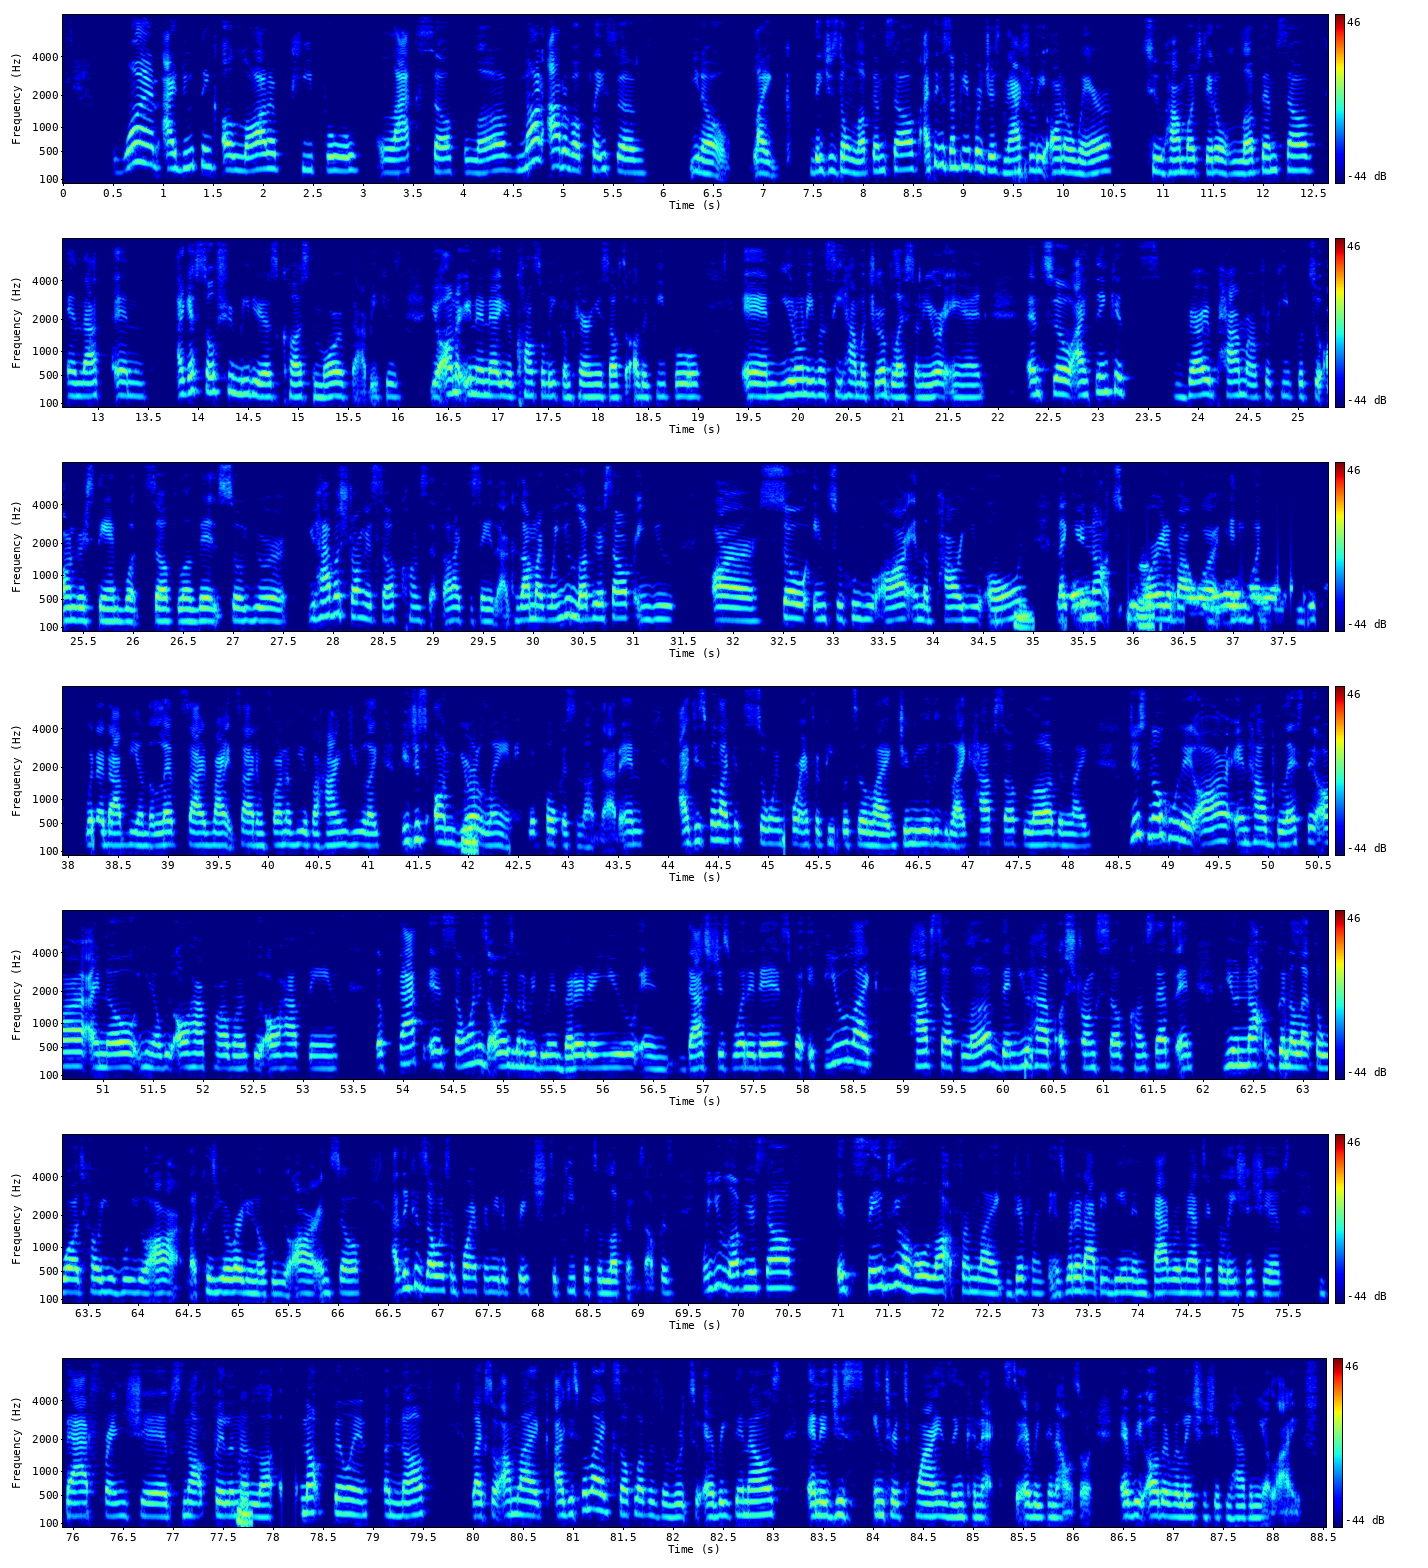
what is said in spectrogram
One, I do think a lot of people lack self love, not out of a place of, you know, like they just don't love themselves. I think some people are just naturally unaware to how much they don't love themselves. And that's, and I guess social media has caused more of that because you're on the internet, you're constantly comparing yourself to other people and you don't even see how much you're blessed on your end. And so I think it's very paramount for people to understand what self-love is. So you're you have a stronger self-concept. I like to say that because I'm like when you love yourself and you are so into who you are and the power you own, Mm. like you're not too worried about what anybody else is doing, whether that be on the left side, right side, in front of you, behind you. Like you're just on Mm. your lane. You're focusing on that. And I just feel like it's so important for people to like genuinely like have self-love and like just know who they are and how blessed they are. I know, you know, we all have problems, we all have things. The fact is, someone is always going to be doing better than you, and that's just what it is. But if you like have self love, then you have a strong self concept, and you're not going to let the world tell you who you are, like, because you already know who you are. And so I think it's always important for me to preach to people to love themselves, because when you love yourself, it saves you a whole lot from like different things, whether that be being in bad romantic relationships, bad friendships, not feeling a Mm. lot, not feeling enough. Like so, I'm like, I just feel like self love is the root to everything else, and it just intertwines and connects to everything else or every other relationship you have in your life.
